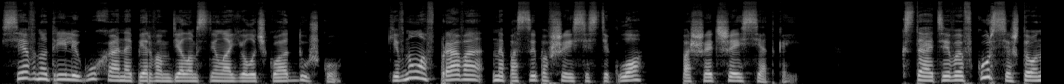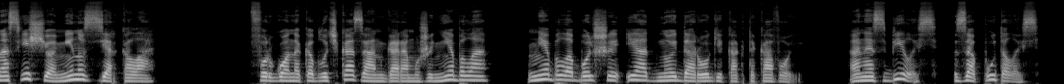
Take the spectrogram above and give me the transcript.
Сев внутри лягуха, она первым делом сняла елочку-отдушку, кивнула вправо на посыпавшееся стекло, пошедшее сеткой. «Кстати, вы в курсе, что у нас еще минус зеркала?» Фургона каблучка за ангаром уже не было, не было больше и одной дороги как таковой. Она сбилась, запуталась,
